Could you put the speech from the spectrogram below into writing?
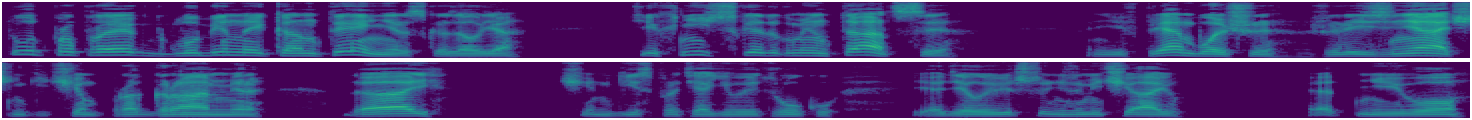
Тут про проект «Глубинный контейнер», — сказал я. Техническая документация. Они впрямь больше железнячники, чем программеры. Дай. Чингис протягивает руку. Я делаю вид, что не замечаю. Это не его.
